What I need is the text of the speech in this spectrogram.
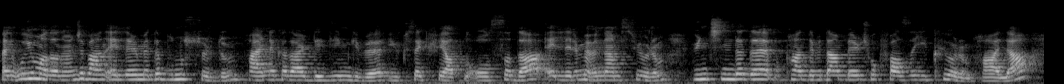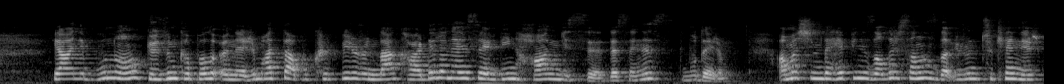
hani uyumadan önce ben ellerime de bunu sürdüm. Her ne kadar dediğim gibi yüksek fiyatlı olsa da ellerimi önemsiyorum. Gün içinde de bu pandemiden beri çok fazla yıkıyorum hala. Yani bunu gözüm kapalı öneririm. Hatta bu 41 üründen Kardelen en sevdiğin hangisi deseniz bu derim. Ama şimdi hepiniz alırsanız da ürün tükenir.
